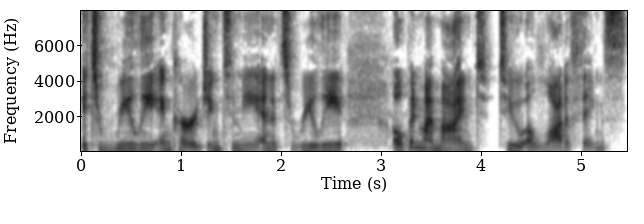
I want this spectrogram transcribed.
it's really encouraging to me and it's really opened my mind to a lot of things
